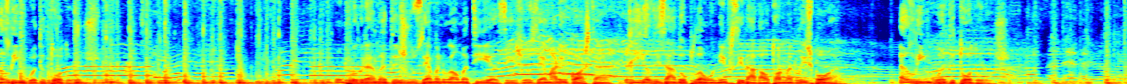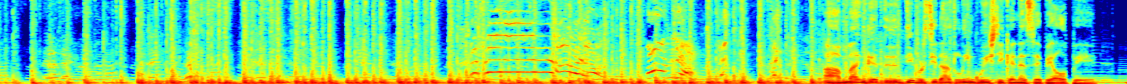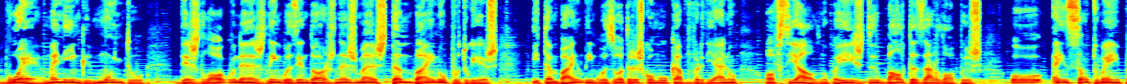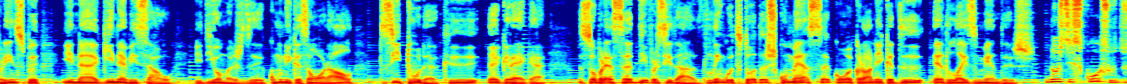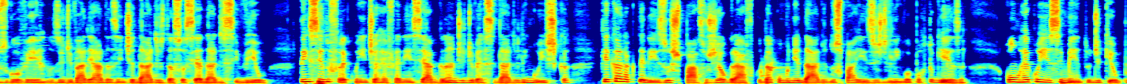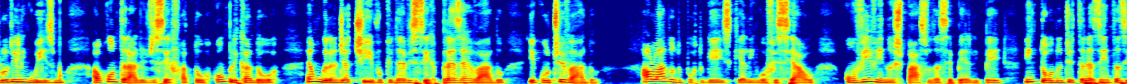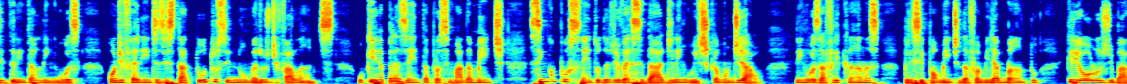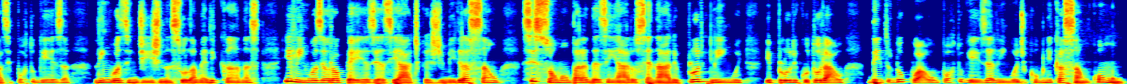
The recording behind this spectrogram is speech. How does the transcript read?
A Língua de Todos. Um programa de José Manuel Matias e José Mário Costa, realizado pela Universidade Autónoma de Lisboa. A Língua de Todos. Há manga de diversidade linguística na CPLP. Bué, maningue, muito. Desde logo nas línguas endógenas, mas também no português. E também línguas outras, como o cabo-verdiano, oficial no país de Baltasar Lopes, ou em São Tomé e Príncipe e na Guiné-Bissau, idiomas de comunicação oral, tessitura que agrega. Sobre essa diversidade, Língua de Todas começa com a crónica de Edleise Mendes. Nos discursos dos governos e de variadas entidades da sociedade civil, tem sido frequente a referência à grande diversidade linguística que caracteriza o espaço geográfico da comunidade dos países de língua portuguesa, com o reconhecimento de que o plurilinguismo, ao contrário de ser fator complicador, é um grande ativo que deve ser preservado e cultivado. Ao lado do português, que é língua oficial, convivem no espaço da CPLP em torno de 330 línguas, com diferentes estatutos e números de falantes, o que representa aproximadamente 5% da diversidade linguística mundial. Línguas africanas, principalmente da família Banto, crioulos de base portuguesa, línguas indígenas sul-americanas e línguas europeias e asiáticas de migração se somam para desenhar o cenário plurilingue e pluricultural dentro do qual o português é língua de comunicação comum.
